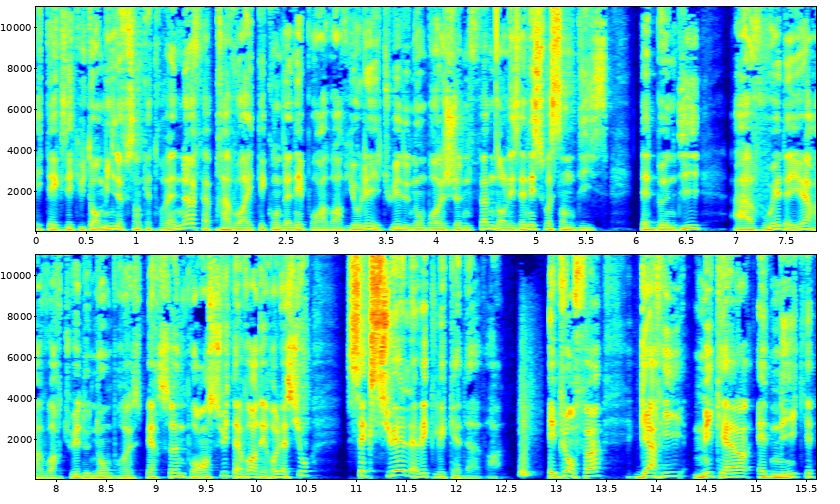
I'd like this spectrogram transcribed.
été exécuté en 1989 après avoir été condamné pour avoir violé et tué de nombreuses jeunes femmes dans les années 70. Ted Bundy a avoué d'ailleurs avoir tué de nombreuses personnes pour ensuite avoir des relations sexuelles avec les cadavres. Et puis enfin, Gary Michael Ednick,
